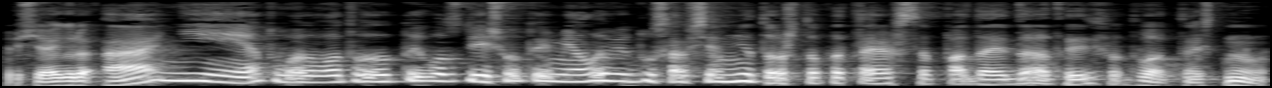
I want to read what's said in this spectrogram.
то есть я говорю, а нет, вот, вот, вот ты вот здесь вот имела в виду совсем не то, что пытаешься подать, да, то есть вот, вот, то есть, ну,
